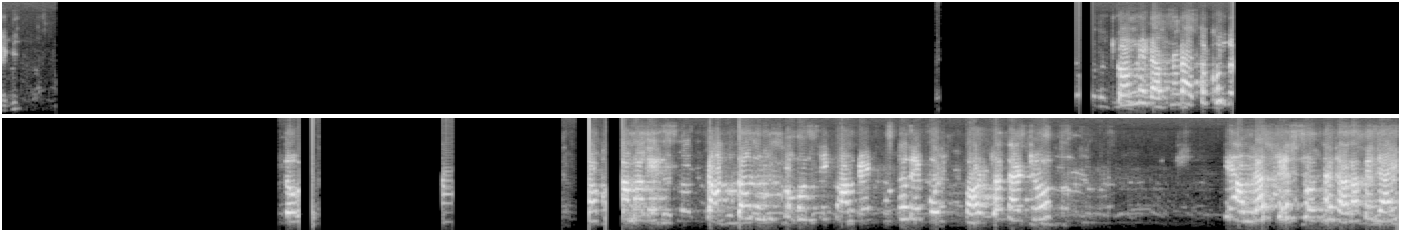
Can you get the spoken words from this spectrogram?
দেখি। কমরেড আপনারা এতক্ষণ আমাদের প্রাক্তন মুখ্যমন্ত্রী কমরেড বুদ্ধদেব ভট্টাচার্য কে আমরা শেষ শ্রদ্ধা জানাতে যাই,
